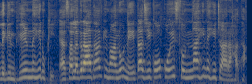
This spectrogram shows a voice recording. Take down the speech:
लेकिन भीड़ नहीं रुकी। ऐसा लग रहा था कि मानो नेताजी को कोई सुनना ही नहीं चाह रहा था।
